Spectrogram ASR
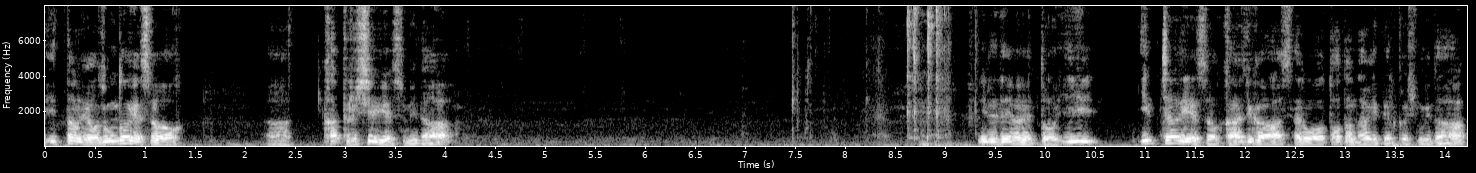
아, 일단 요 정도에서 아, 카트를 씌우겠습니다. 이래 되면 또이 잎자리에서 가지가 새로 돋아나게 될 것입니다.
